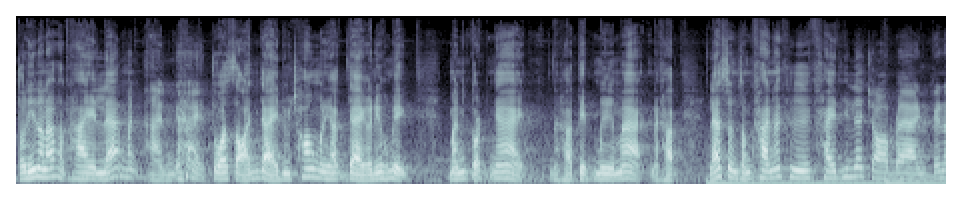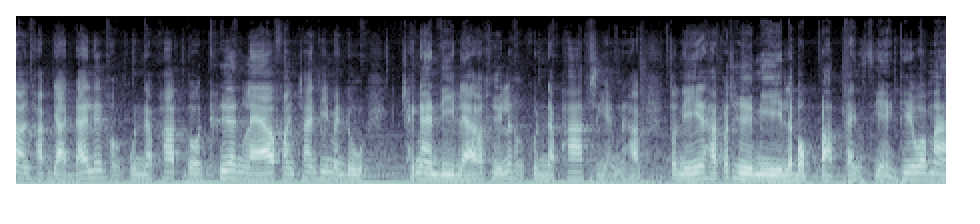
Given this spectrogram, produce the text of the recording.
ตัวนี้รองรับภาษาไทยและมันอ่านง่าย ตัวสอนใหญ่ดูช่องมันครับใหญ่กว่านี้ผมอีกมันกดง่ายนะครับติดมือมากนะครับและส่วนสำคัญก็คือใครที่เลือกจอแบรนด์ก็แน่นอนครับ อยากได้เรื่องของคุณภาพตัวเครื่องแล้ว ฟังก์ชันที่มันดู ใช้งานดีแล้วก็คือเรื่องของคุณภาพเสียงนะครับ ตัวนี้นะครับก็คือมีระบบปรับแต่งเสียงที่เรียกว่ามา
